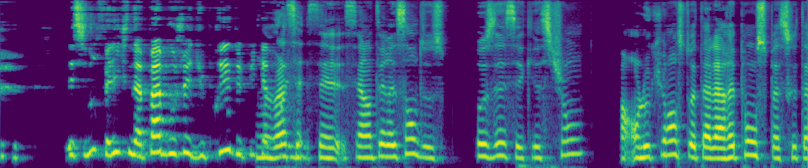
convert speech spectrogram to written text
et sinon, Félix n'a pas bougé du pré depuis 4 voilà, C'est intéressant de se poser ces questions. en l'occurrence, toi, tu as la réponse parce que tu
